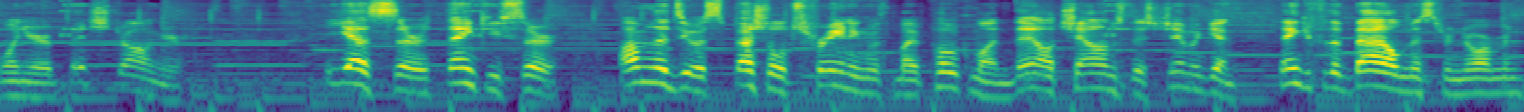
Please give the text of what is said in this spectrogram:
when you're a bit stronger. Yes, sir. Thank you, sir. I'm gonna do a special training with my Pokemon, then I'll challenge this gym again. Thank you for the battle, Mr. Norman.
